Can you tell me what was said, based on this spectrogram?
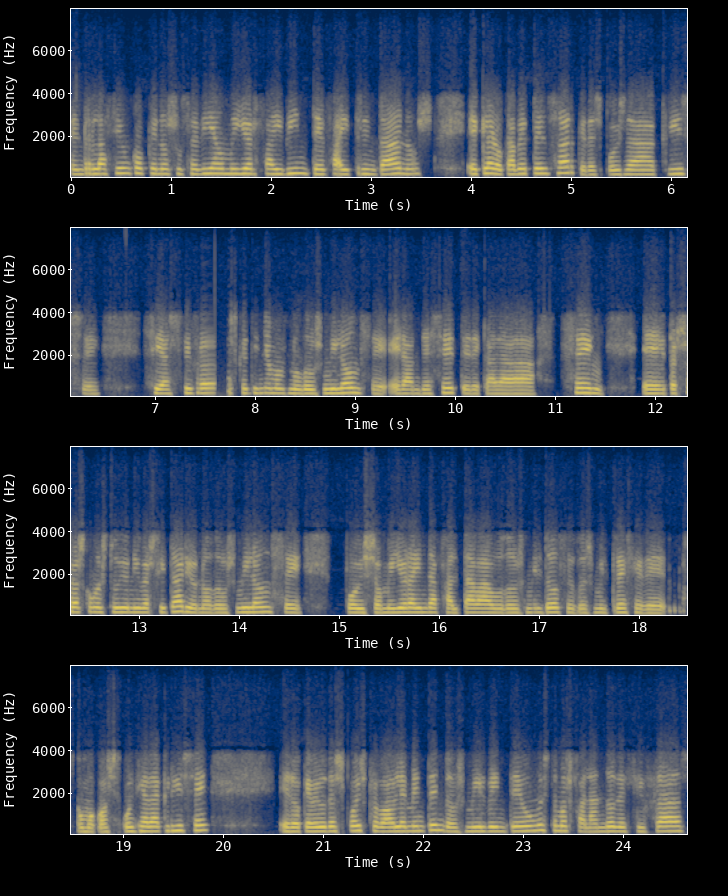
en relación co que nos sucedía o mellor fai 20, fai 30 anos, e claro, cabe pensar que despois da crise se as cifras que tiñamos no 2011 eran de 7 de cada 100 eh, persoas con estudio universitario, no 2011 pois o mellor aínda faltaba o 2012 ou 2013 de, como consecuencia da crise, e do que veu despois probablemente en 2021 estemos falando de cifras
